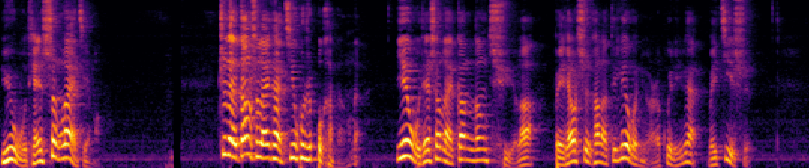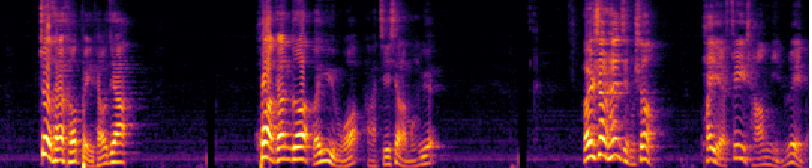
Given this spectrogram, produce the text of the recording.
与武田胜赖结盟。这在当时来看几乎是不可能的，因为武田胜赖刚刚娶了北条氏康的第六个女儿桂林院为继室，这才和北条家化干戈为玉帛啊，结下了盟约。而上杉景胜。他也非常敏锐的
